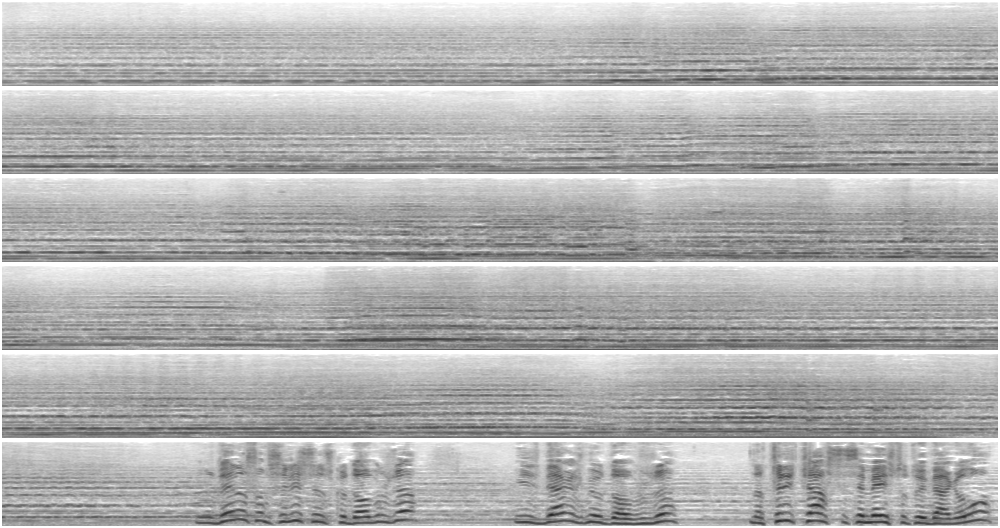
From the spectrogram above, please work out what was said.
Родена съм в Селищенска Добружа и избягахме от Добружа. На три части семейството е бягало.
